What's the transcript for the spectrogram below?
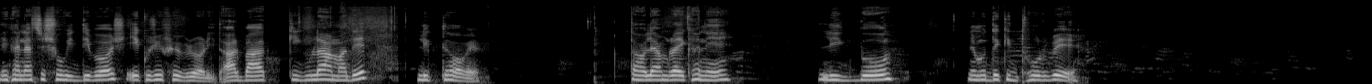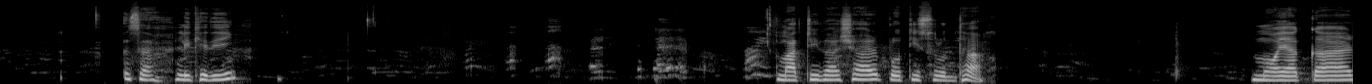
এখানে আছে শহীদ দিবস, একুশে ফেব্রুয়ারি। আর বাকিগুলো আমাদের লিখতে হবে। তাহলে আমরা এখানে লিখব, এর মধ্যে কি ধরবে? আচ্ছা লিখে দিই। মাতৃভাষার প্রতি শ্রদ্ধা। ময়াকার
